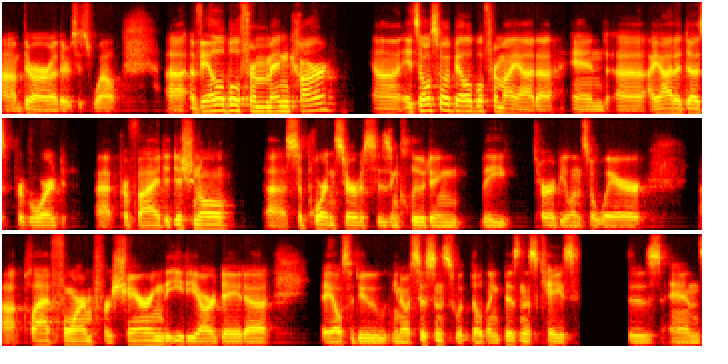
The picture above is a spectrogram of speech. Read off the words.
Um, there are others as well. Uh, available from NCAR. Uh, it's also available from IATA, and uh, IATA does provide, uh, provide additional uh, support and services, including the turbulence aware platform for sharing the EDR data. They also do, you know, assistance with building business cases, and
